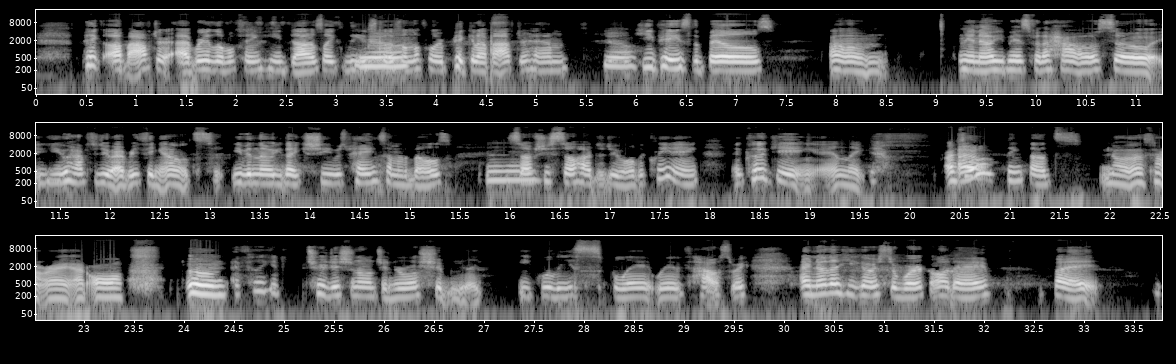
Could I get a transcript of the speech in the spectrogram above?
pick up after every little thing he does like leaves clothes on the floor pick it up after him Yeah. he pays the bills um you know he pays for the house so you have to do everything else even though like she was paying some of the bills and Mm, stuff she still had to do all the cleaning and cooking and like I, i don't think that's no, that's not right at all. Um, i feel like a traditional gender role should be like equally split with housework i know that he goes to work all day but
